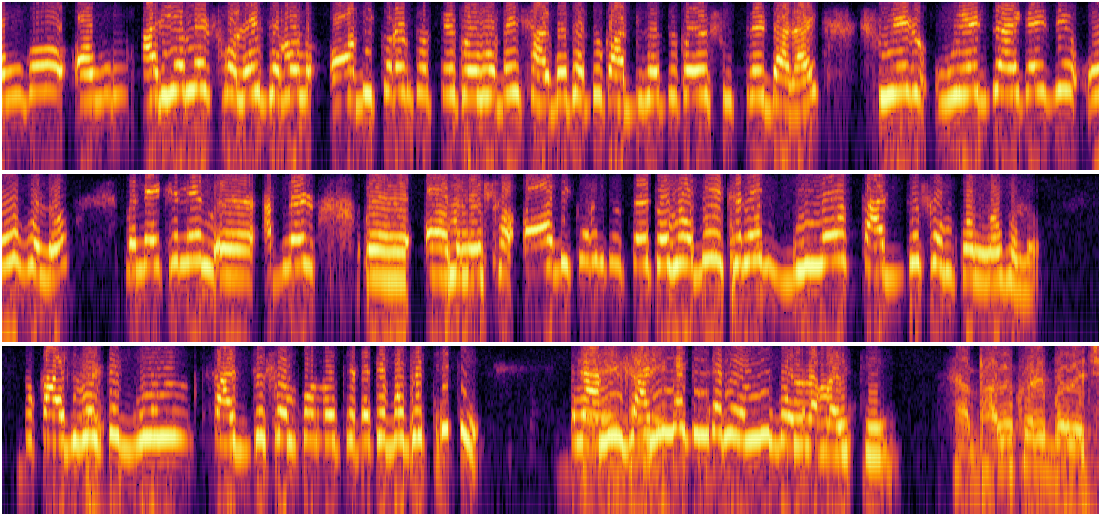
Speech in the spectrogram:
অঙ্গ অঙ্গ আরিয়মের ফলে যেমন অবিকরণ প্রত্যয়ের প্রভাবে সার্বধাতু কার্যধাতু করার সূত্রের দ্বারাই সুয়ের উয়ের জায়গায় যে ও হলো মানে এখানে আপনার মানে অবিকরণ প্রত্যয়ের প্রভাবে এখানে গুণ কার্য সম্পন্ন হলো। তো কাজ বলতে গুণ কার্য সম্পন্ন সেটাকে বোঝাচ্ছে কি? মানে আমি হ্যাঁ, জানি না কিন্তু আমি এমনি বললাম আর কি। হ্যাঁ ভালো করে বলেছ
